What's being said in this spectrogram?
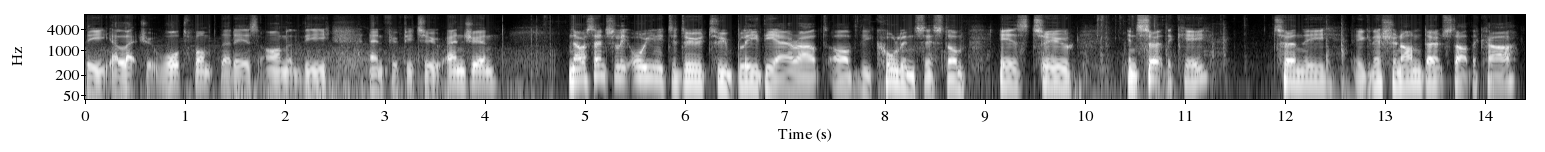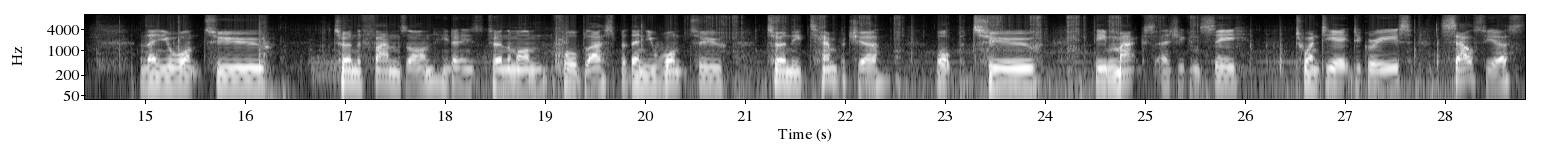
the electric water pump that is on the N52 engine. Now essentially all you need to do to bleed the air out of the cooling system is to insert the key, turn the ignition on, don't start the car, and then you want to turn the fans on. You don't need to turn them on full blast but then you want to turn the temperature up to the max as you can see 28 degrees Celsius.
